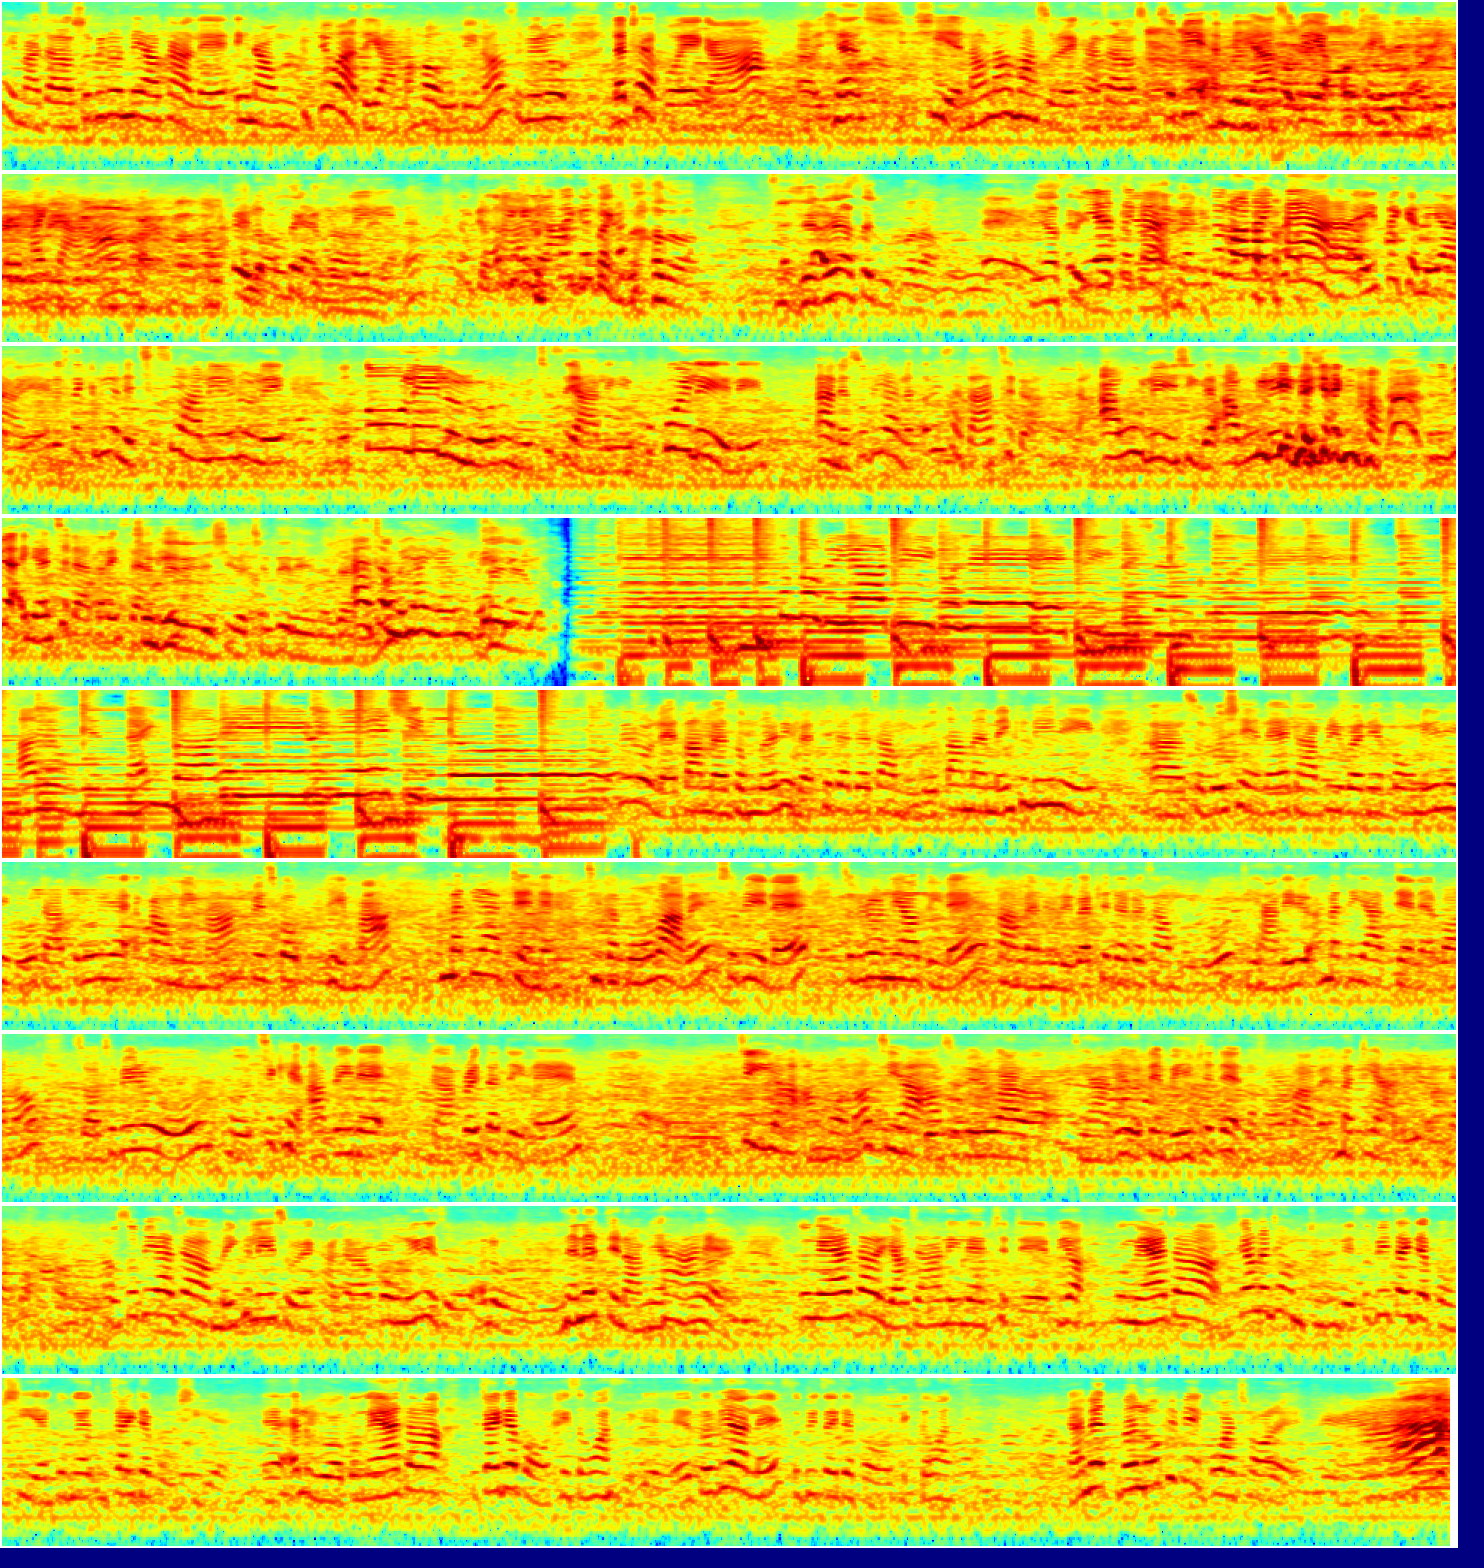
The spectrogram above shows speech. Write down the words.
ချိန်မှာကျတော့ဆိုပြီးတော့နှစ်ယောက်ကလည်းအိမ်အောင်ပြုတ်ရသေးတာမဟုတ်ဘူးလीเนาะဆိုပြီးတော့လက်ထက်ပွဲကအဲရက်ရှိရှိရနောက်လာမှဆိုတဲ့ခါကျတော့ဆိုပြီးအမေကဆိုပြီးအုတ်ထိန်သူအနေနဲ့လိုက်တာပါ အဲ့တော့စိတ်ကစား လေး နေ တွေနော် စိတ်ကစားတော့ဒီရင်ထဲကစိတ်ကိုပြောတာမဟုတ်ဘူးအပြင်ကစိတ် ဒီကစိတ်ကတော်တော်လိုက်ဖမ်းရတာအဲ့စိတ်ကလေးရတယ်စိတ်ကလေးကလည်းချစ်စရာလေးလို့လေဟိုတိုးလေးလို့လို့လို့ချစ်စရာလေးဖွဖွေးလေးလေအဲ့ နဲ့ဆိုပြီးကလည်းတရိစ္ဆာန်တအားချစ်တာအာဝုလေးရှိလဲအာဝုလေးနဲ့ရိုက်မှာဆိုပြီးကအရန်ချစ်တာတရိစ္ဆာန်ချင်းသေးလေးတွေရှိတယ်ချင်းသေးလေးတွေနဲ့ကြိုက်အဲ့တော့မရိုက်ရဘူးလေ လည်းတာမန်စုံတွဲတွေပဲဖြစ်တဲ့အတွက်ကြောင့်မလို့တာမန် main ကလေးတွေအာဆိုလို့ရှိရင်လည်းဒါ pre wedding ပုံလေးတွေကိုဒါသူတို့ရဲ့ account တွေမှာ Facebook တွေမှာအမတ်တရတင်တယ်ဒီသဘောပါပဲဆိုပြီးလည်းဆိုပြီးတော့နှစ်ယောက်တည်လည်းတာမန်လူတွေပဲဖြစ်တဲ့အတွက်ကြောင့်မလို့ဒီဟာလေးတွေအမတ်တရတင်တယ်ပေါ့နော်ဆိုတော့ဆိုပြီးတော့ဟိုချစ်ခင်အားပေးတဲ့ဒါပရိသတ်တွေလည်းဟိုကြည်ရအောင်ပေါ့နော်ကြည်ရအောင်ဆိုပြီးတော့ကတော့ဒီဟာလေးကိုတင်ပေးဖြစ်တဲ့သဘောပါပဲအမတ်တရလေးတွေနဲ့ပေါ့ဟုတ်ဟိုဆိုပြီးကကျတော့ main ကလေးဆိုတဲ့ခါကျတော့ပုံလေးတွေဆိုတော့အဲ့လိုနည်းနည်းတင်တာများတယ် ကိုငယ်ကကျတော့ယောက်ျားလေးလည်းဖြစ်တယ်ပြီးတော့ကိုငယ်ကကျတော့တယောက်နဲ့တယောက်မတူဘူးလေစပစ်ကြိုက်တဲ့ပုံရှိရယ်ကိုငယ်သူကြိုက်တဲ့ပုံရှိရယ်အဲအဲ့လိုရောကိုငယ်ကကျတော့သူကြိုက်တဲ့ပုံကိုထိတ်ဆုံးကစီရယ်စပစ်ကလည်းစပစ်ကြိုက်တဲ့ပုံကိုထိတ်ဆုံးကစီဒါပေမဲ့ဘယ်လိုဖြစ်ဖြစ်ကိုကချောတယ်ဟုတ်ပါတ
